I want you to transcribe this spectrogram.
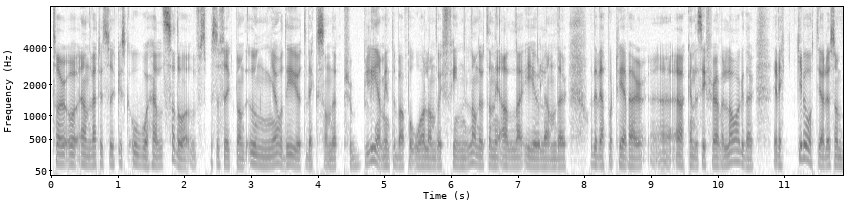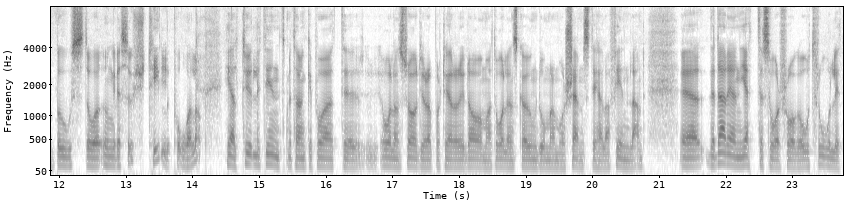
tar och ändrar till psykisk ohälsa då, specifikt bland unga och det är ju ett växande problem, inte bara på Åland och i Finland utan i alla EU-länder. Och det rapporterar eh, ökande siffror överlag där. Räcker åtgärder som Boost och Ung Resurs till på Åland? Helt tydligt inte med tanke på att eh, Ålands Radio rapporterar idag om att åländska ungdomar mår sämst i hela Finland. Eh, det där är en jättesvår fråga, otroligt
